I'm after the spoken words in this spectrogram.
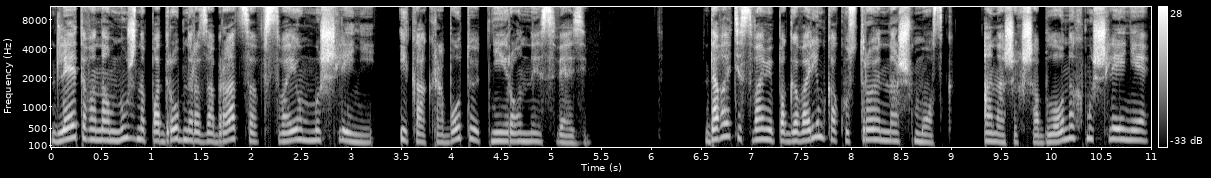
Для этого нам нужно подробно разобраться в своем мышлении и как работают нейронные связи. Давайте с вами поговорим, как устроен наш мозг, о наших шаблонах мышления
